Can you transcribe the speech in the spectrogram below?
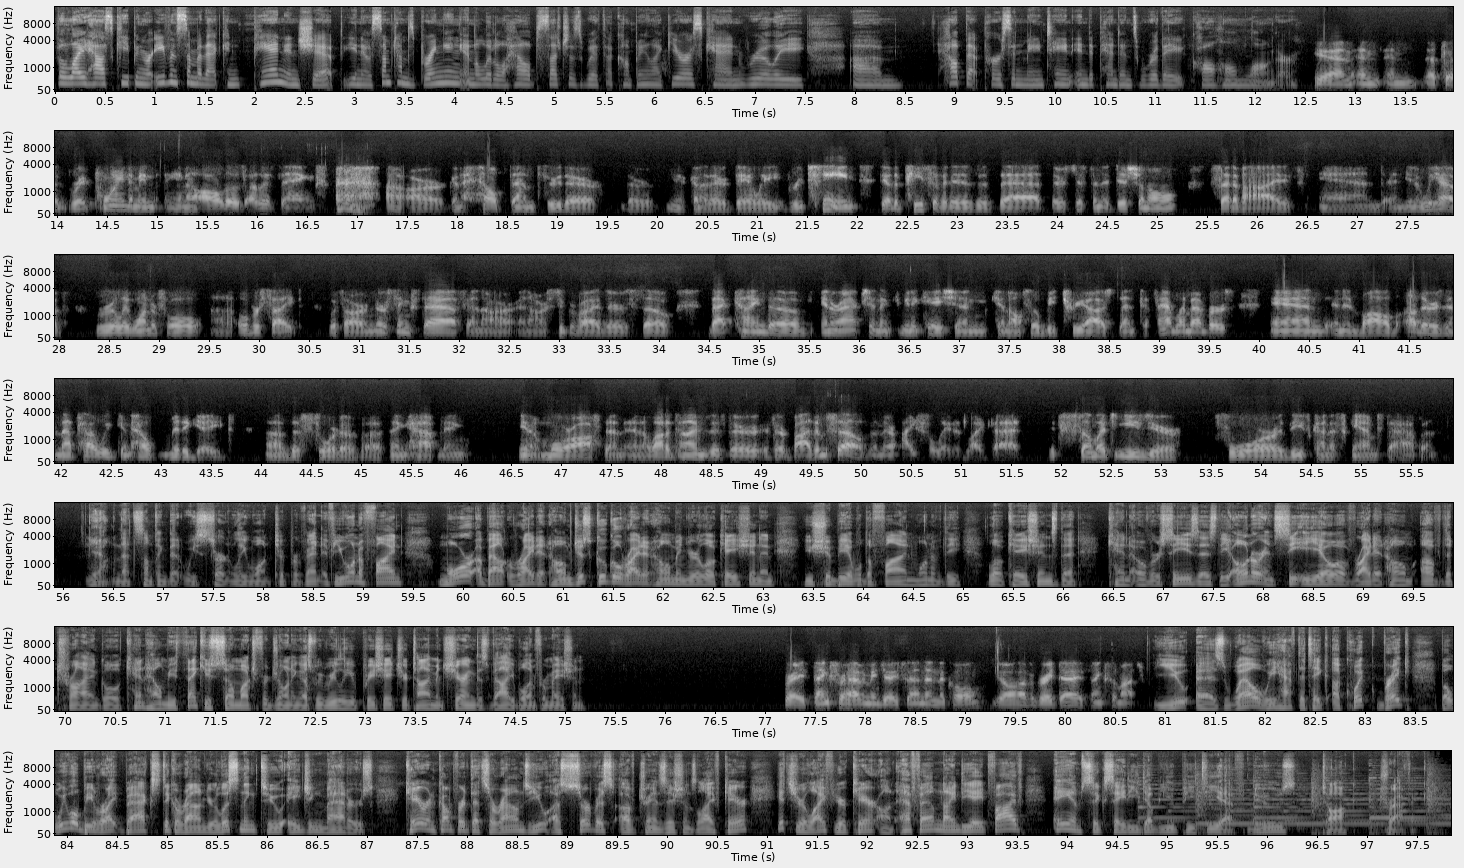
the light housekeeping or even some of that companionship you know sometimes bringing in a little help such as with a company like yours can really um, help that person maintain independence where they call home longer. Yeah, and, and, and that's a great point. I mean, you know, all those other things uh, are going to help them through their their you know kind of their daily routine. The other piece of it is is that there's just an additional set of eyes, and and you know we have really wonderful uh, oversight with our nursing staff and our and our supervisors. So that kind of interaction and communication can also be triaged then to family members and and involve others, and that's how we can help mitigate uh, this sort of uh, thing happening. You know, more often, and a lot of times, if they're if they're by themselves and they're isolated like that, it's so much easier for these kind of scams to happen. Yeah, and that's something that we certainly want to prevent. If you want to find more about Right at Home, just Google Right at Home in your location, and you should be able to find one of the locations that Ken oversees. As the owner and CEO of Right at Home of the Triangle, Ken Helmuth, thank you so much for joining us. We really appreciate your time and sharing this valuable information. Great. Thanks for having me, Jason and Nicole. You all have a great day. Thanks so much. You as well. We have to take a quick break, but we will be right back. Stick around. You're listening to Aging Matters. Care and comfort that surrounds you, a service of Transitions Life Care. It's your life, your care on FM 98.5, AM 680 WPTF. News, talk, traffic.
